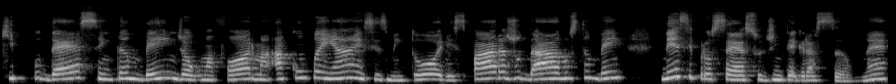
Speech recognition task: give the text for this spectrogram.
que pudessem também, de alguma forma, acompanhar esses mentores para ajudá-los também nesse processo de integração, né?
